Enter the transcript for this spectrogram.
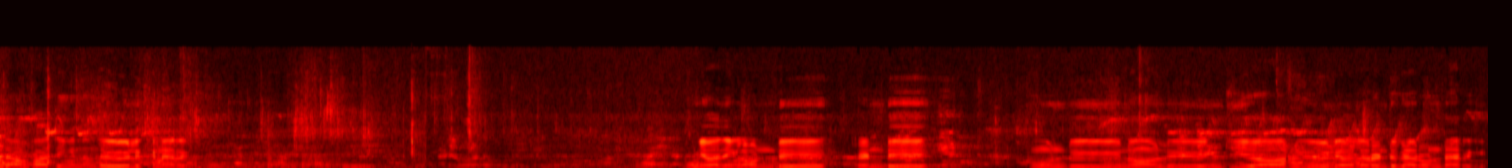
இதான் பார்த்தீங்கன்னா இந்த ஏழு கிணறு. இங்கே பார்த்தீங்களா ஒன்று ரெண்டு மூன்று நாலு அஞ்சு ஆறு ஏழு. அதில் ரெண்டு கிணறு ஒன்றா இருக்கு?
